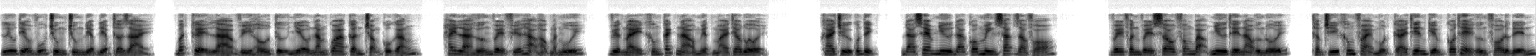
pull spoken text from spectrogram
Lưu tiểu vũ trùng trùng điệp điệp thở dài, bất kể là vì hầu tử nhiều năm qua cẩn trọng cố gắng, hay là hướng về phía hạ học mặt mũi, việc này không cách nào miệt mài theo đuổi. Khai trừ quân tịch, đã xem như đã có minh xác giao phó. Về phần về sau phong bạo như thế nào ứng đối, thậm chí không phải một cái thiên kiếm có thể ứng phó được đến.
